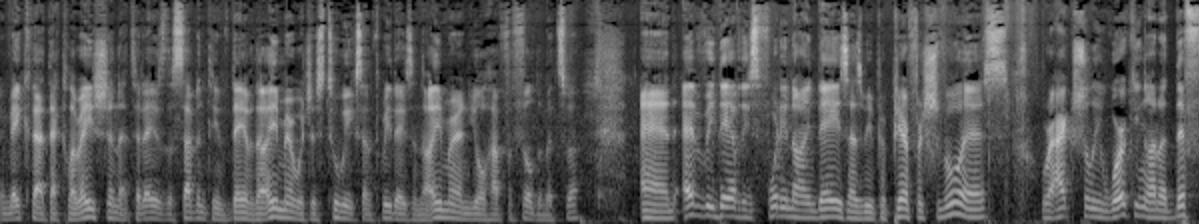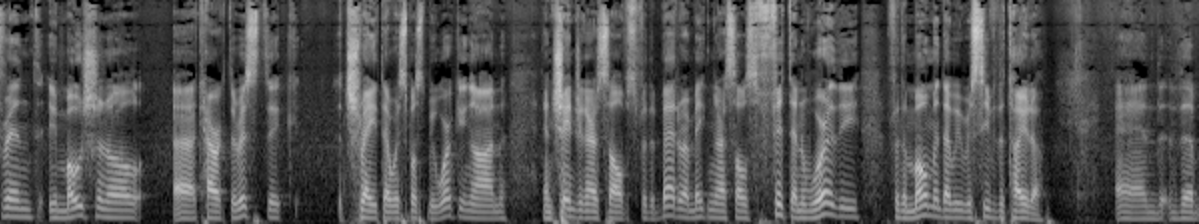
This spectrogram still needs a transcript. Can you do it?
make that declaration that today is the 17th day of the Omer, which is two weeks and three days in the Omer, and you'll have fulfilled the mitzvah. And every day of these 49 days, as we prepare for Shavuos, we're actually working on a different emotional uh, characteristic trait that we're supposed to be working on and changing ourselves for the better and making ourselves fit and worthy for the moment that we receive the Torah. And the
